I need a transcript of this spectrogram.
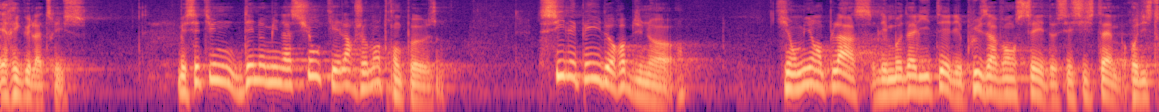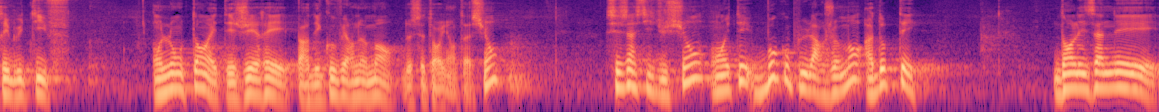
et régulatrice mais c'est une dénomination qui est largement trompeuse. Si les pays d'Europe du Nord, qui ont mis en place les modalités les plus avancées de ces systèmes redistributifs, ont longtemps été gérés par des gouvernements de cette orientation, ces institutions ont été beaucoup plus largement adoptées. Dans les années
